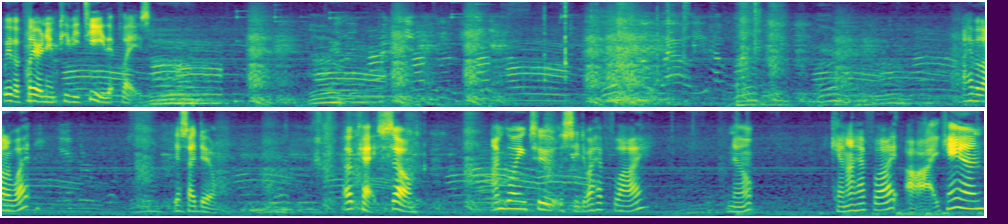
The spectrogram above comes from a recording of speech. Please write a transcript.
We have a player named PVT that plays. I have a lot of what? Yes, I do. Okay, so I'm going to let's see. Do I have fly? No. Can I have fly? I can.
